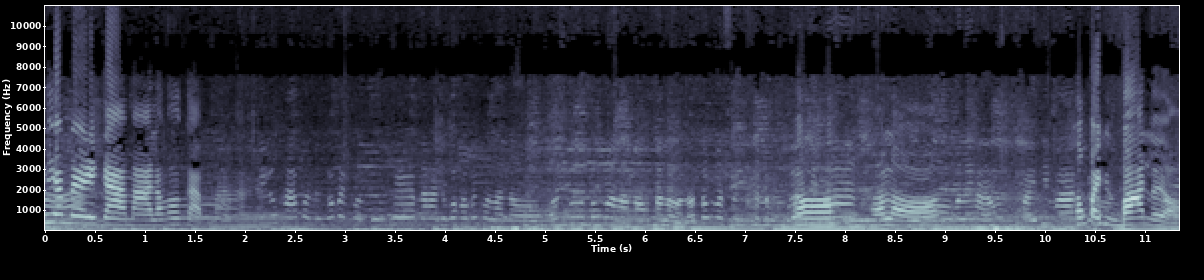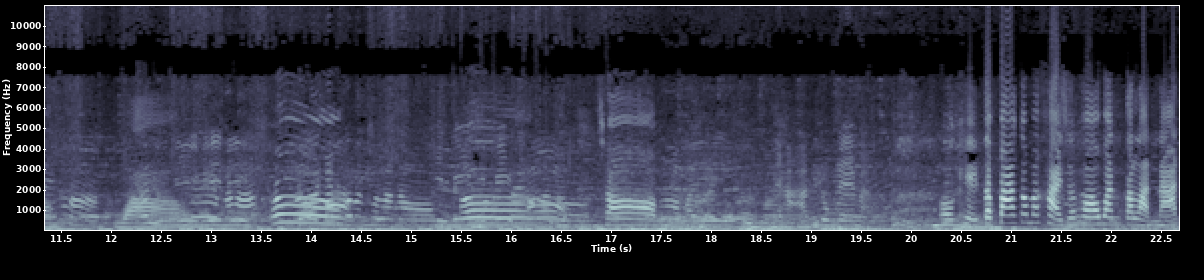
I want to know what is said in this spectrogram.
ที่อเมริกามาแล้วก็กลับมา มีลูกค้าคนหนึงก็เป็นคนกรุงเทพนะคะนึกว่าเขาเป็นคนละนองก็คือต้องมาละนองตลอดแล้วต้องมาซื้อขนมเบื้องอ๋อที่บ้านเพราะเหรอ มาเลยค่ะต้องไปที่บ้านต้องไปถึงบ้านเลยเหรอ ค่ะว้าว นี่นี่นี่เอเอออก็เป็นคนละนองปีเอปีอชอบชอบไปไปหาที่โรงแรมอะ โอเค แต่ป้าก็มาขายเฉพาะวันตลาดนัด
